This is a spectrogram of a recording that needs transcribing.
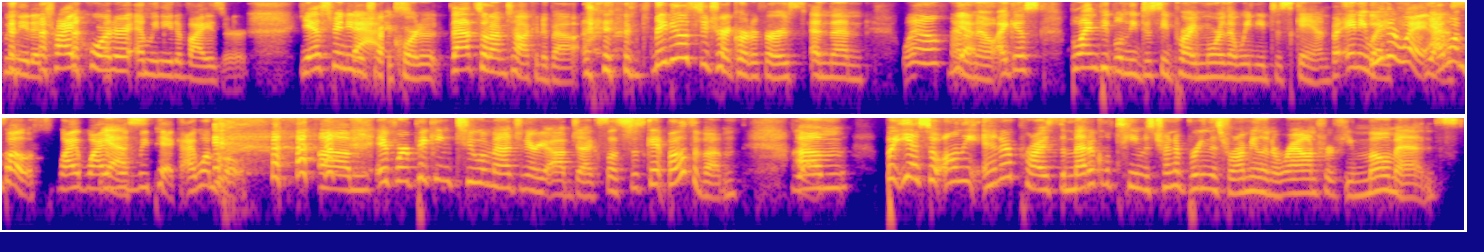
we need a tricorder and we need a visor. Yes, we need That. a tricorder. That's what I'm talking about. Maybe let's do tricorder first, and then, well, I Yes. don't know. I guess blind people need to see probably more than we need to scan. But anyway, Either way, I want both. Why why Yes. would we pick? I want both. Um, if we're picking two imaginary objects, let's just get both of them. Yeah. Um, but yeah, so on the Enterprise, the medical team is trying to bring this Romulan around for a few moments,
